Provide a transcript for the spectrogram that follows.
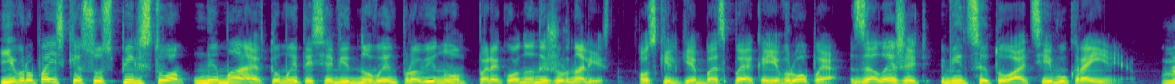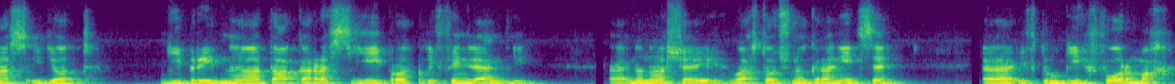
Європейське суспільство не має втомитися від новин про війну, переконаний журналіст, оскільки безпека Європи залежить від ситуації в Україні. У нас идет гибридная атака России против Финляндии э, на нашей восточной границе э, И в других формах.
